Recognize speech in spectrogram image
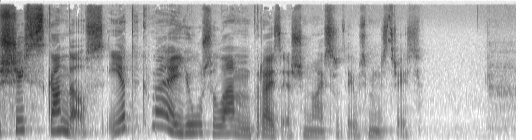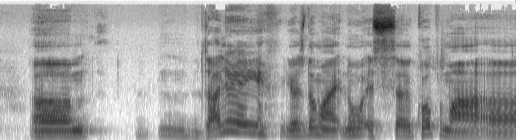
Šis skandāls ietekmēja jūsu lēmumu par aiziešanu no aizsardzības ministrijas? Um, Daļēji, jo es domāju, nu, es uh, kopumā, uh,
